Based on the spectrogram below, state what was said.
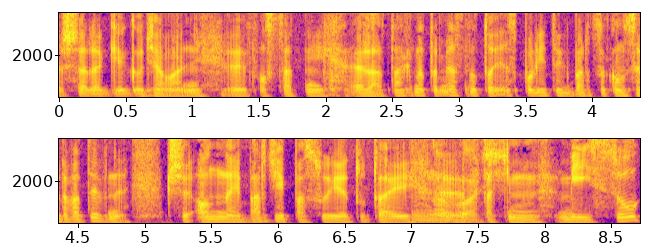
e, szereg jego działań e, w ostatnich latach, natomiast no, to jest polityk bardzo konserwatywny. Czy on najbardziej pasuje tutaj No w takim miejscu?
